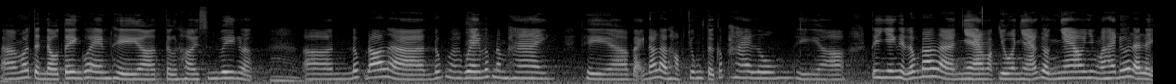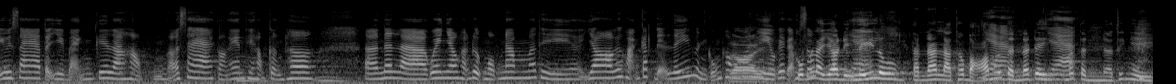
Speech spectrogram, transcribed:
À, mối tình đầu tiên của em thì à, từ thời sinh viên rồi. À, lúc đó là lúc quen lúc năm 2 thì à, bạn đó là học chung từ cấp 2 luôn. Thì à, tuy nhiên thì lúc đó là nhà mặc dù là nhà ở gần nhau nhưng mà hai đứa lại là yêu xa tại vì bạn kia là học ở xa còn em thì học Cần Thơ. À, nên là quen nhau khoảng được một năm á, thì do cái khoảng cách địa lý mình cũng không có Rồi. nhiều cái cảm cũng xúc. là do địa Dạ. lý luôn thành ra là thôi bỏ Dạ, mối tình đó đi dạ. mối tình à, thứ nhì.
